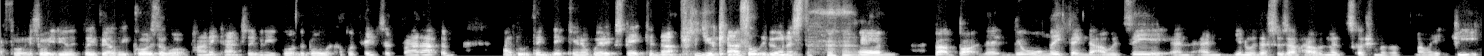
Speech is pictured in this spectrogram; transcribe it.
I thought I thought he really played well. He caused a lot of panic actually when he got the ball a couple of times and ran at them. I don't think they kind of were expecting that from Newcastle, to be honest. um, but but the, the only thing that I would say, and and you know, this was I'm having a discussion with my mate G,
